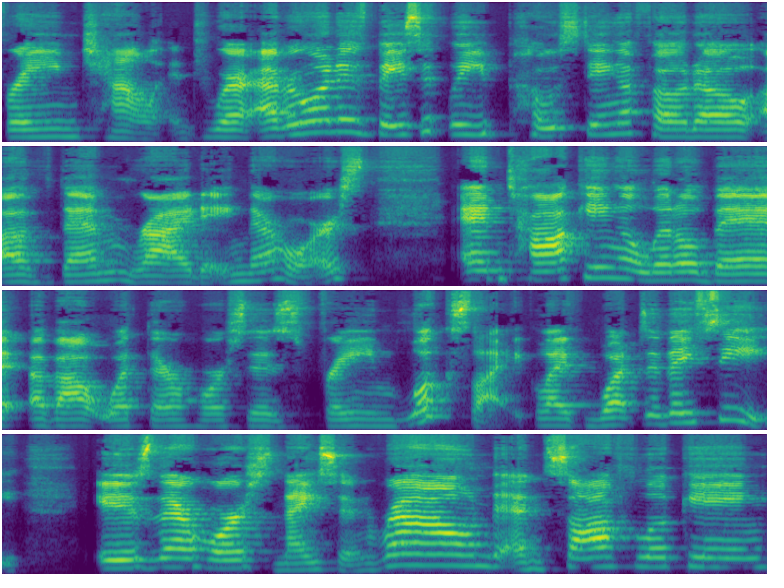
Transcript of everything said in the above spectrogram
frame challenge where everyone is basically posting a photo of them riding their horse and talking a little bit about what their horse's frame looks like. Like, what do they see? Is their horse nice and round and soft looking?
